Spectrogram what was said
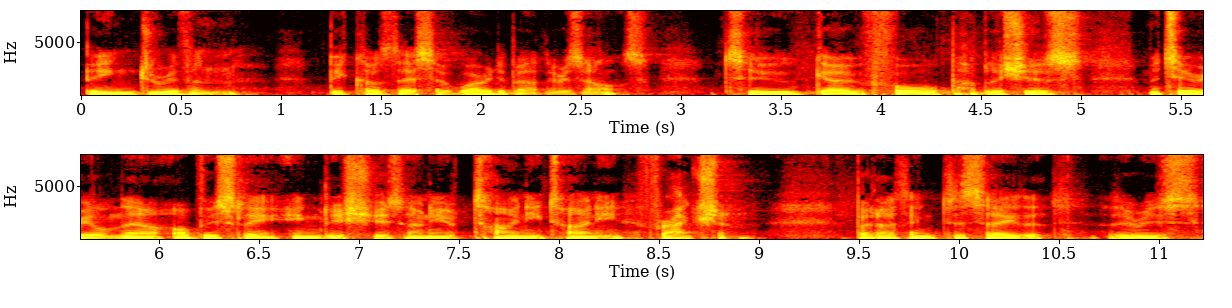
being driven because they're so worried about the results to go for publishers' material. Now, obviously, English is only a tiny, tiny fraction, but I think to say that there is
